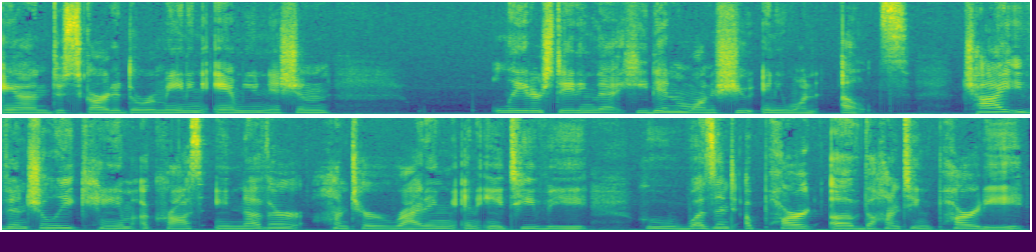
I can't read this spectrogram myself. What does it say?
and discarded the remaining ammunition, later stating that he didn't want to shoot anyone else. Chai eventually came across another hunter riding an ATV who wasn't a part of the hunting party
